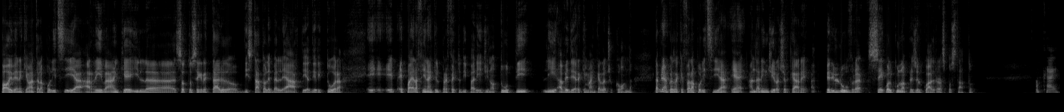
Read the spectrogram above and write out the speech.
poi viene chiamata la polizia, arriva anche il uh, sottosegretario di Stato alle Belle Arti addirittura e, e, e, poi alla fine anche il prefetto di Parigi, no? tutti lì a vedere che manca la Gioconda. La prima cosa che fa la polizia è andare in giro a cercare eh, per il Louvre se qualcuno ha preso il quadro e l'ha spostato. Ok.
